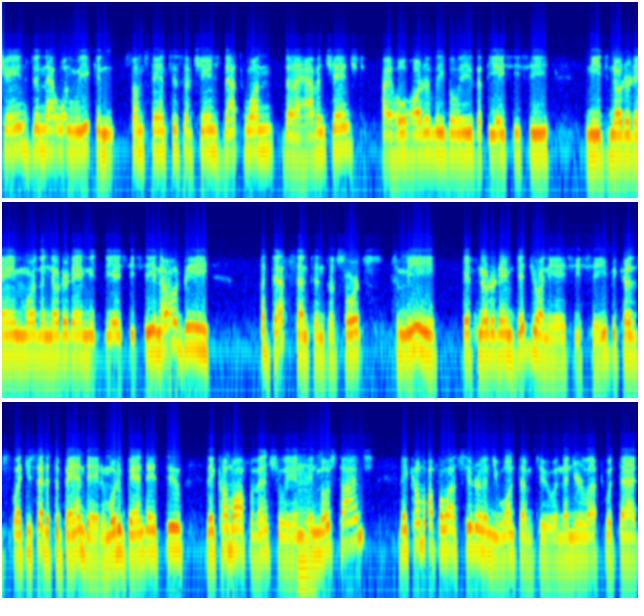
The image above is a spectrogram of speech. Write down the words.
changed in that one week, and some stances have changed. That's one that I haven't changed. I wholeheartedly believe that the ACC needs Notre Dame more than Notre Dame needs the ACC, and that would be a death sentence of sorts to me if Notre Dame did join the ACC, because, like you said, it's a band aid, and what do band aids do? They come off eventually, and, mm. and most times they come off a lot sooner than you want them to, and then you're left with that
